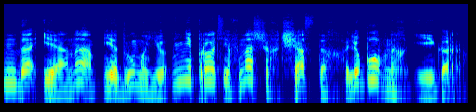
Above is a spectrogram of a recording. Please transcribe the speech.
Да и она, я думаю, не против наших частых любовных игр.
